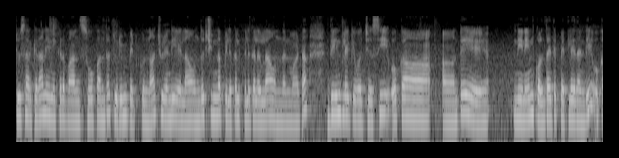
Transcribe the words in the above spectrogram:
చూసారు కదా నేను ఇక్కడ వన్ సోప్ అంతా తురిమి పెట్టుకున్నా. చూడండి ఎలా ఉందో చిన్న పిలకలు పిలకలలా ఉందన్నమాట. దీంట్లోకి వచ్చేసి ఒక అంటే నేనేం కొలత అయితే పెట్టలేదండి. ఒక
